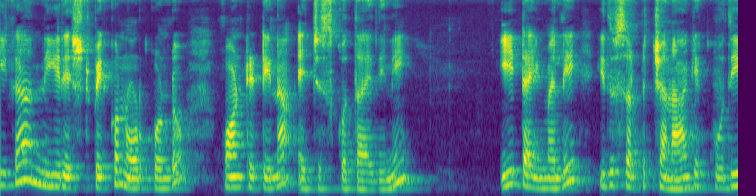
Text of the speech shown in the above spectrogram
ಈಗ ನೀರು ಎಷ್ಟು ಬೇಕೋ ನೋಡಿಕೊಂಡು ಕ್ವಾಂಟಿಟಿನ ಹೆಚ್ಚಿಸ್ಕೊತಾ ಇದ್ದೀನಿ. ಈ ಟೈಮಲ್ಲಿ ಇದು ಸ್ವಲ್ಪ ಚೆನ್ನಾಗಿ ಕುದಿ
